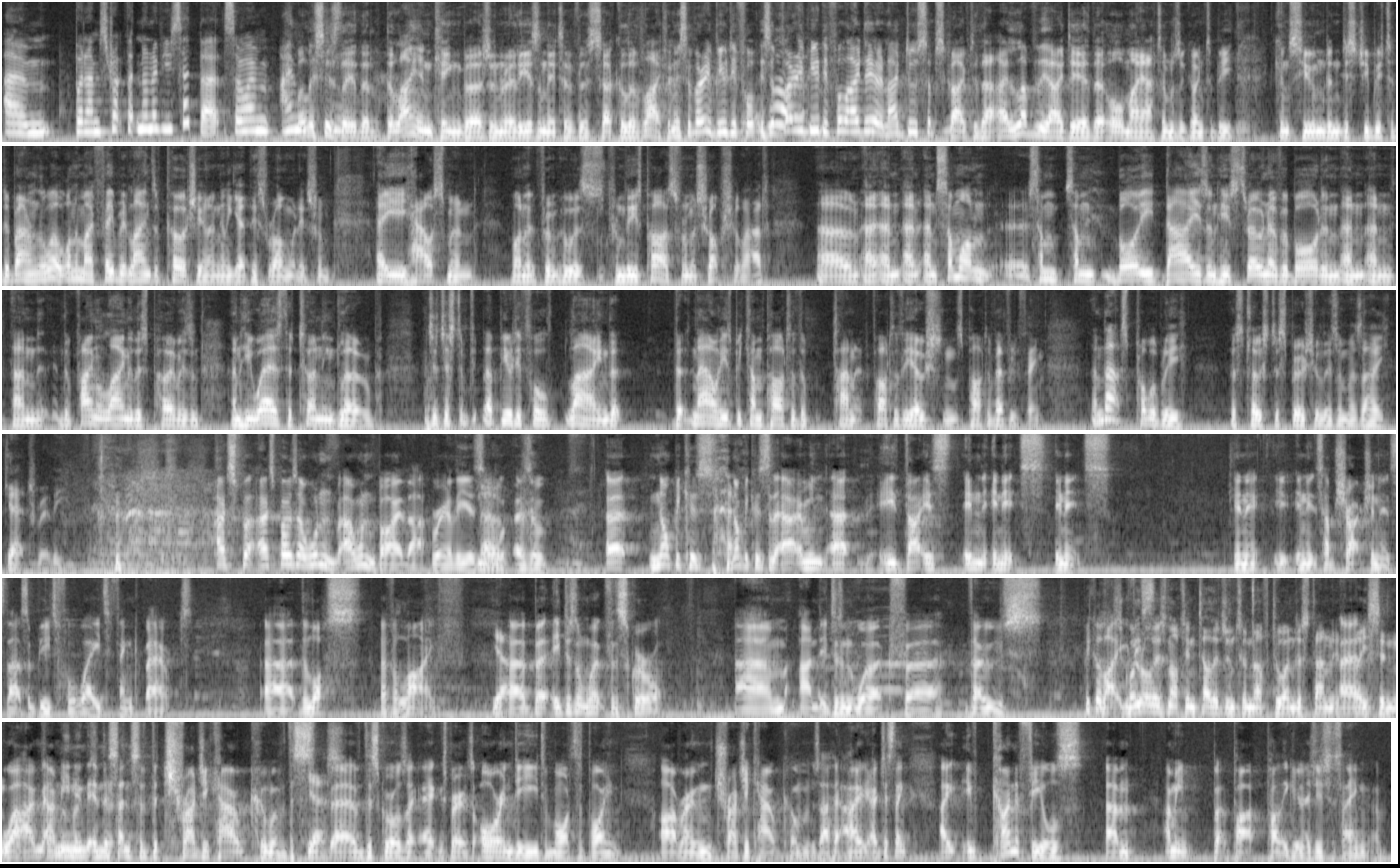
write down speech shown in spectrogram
Um, but I'm struck that none of you said that. So I'm. I'm well, this is yeah. the, the, the Lion King version, really, isn't it, of the circle of life? And it's a very beautiful. It's well, a very beautiful idea, and I do subscribe to that. I love the idea that all my atoms are going to be consumed and distributed around the world. One of my favourite lines of poetry, and I'm going to get this wrong, but it's from A. E. Housman, one from, who was from these parts, from a Shropshire lad. Um, and, and, and someone, uh, some, some boy dies and he's thrown overboard, and, and, and, and the final line of this poem is, and, and he wears the turning globe, which is just a, a beautiful line that, that now he's become part of the planet, part of the oceans, part of everything. And that's probably as close to spiritualism as I get, really. I, sp- I suppose I wouldn't. I wouldn't buy that really as No. a as a. Uh, not because not because I mean uh, it, that is in in its in its in it in its abstraction. It's that's a beautiful way to think about uh, the loss of a life. Yeah. Uh, but it doesn't work for the squirrel, um, and it doesn't work for those. Because like the squirrel is not intelligent enough to understand its place in. well, I, I mean, in, in the sense of the tragic outcome of the Yes. uh, of the squirrel's experience, or indeed, more to the point, our own tragic outcomes. I, I, I just think I, it kind of feels. Um, I mean, but part, partly, Gunnar, as you're just saying. Um,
